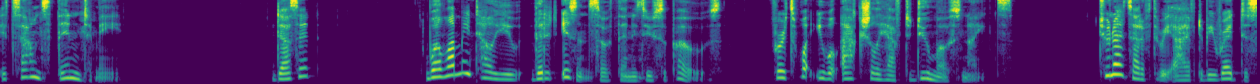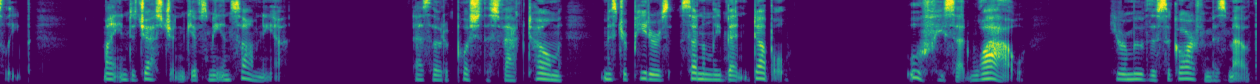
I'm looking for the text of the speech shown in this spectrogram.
It sounds thin to me. Does it? Well, let me tell you that it isn't so thin as you suppose, for it's what you will actually have to do most nights. Two nights out of three, I have to be read to sleep. My indigestion gives me insomnia. As though to push this fact home, Mr. Peters suddenly bent double. Oof, he said, wow. He removed the cigar from his mouth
